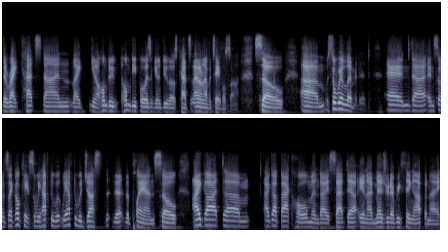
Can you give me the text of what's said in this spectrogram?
the right cuts done. Like you know, Home De- Home Depot isn't going to do those cuts, and I don't have a table saw, so um, so we're limited. And uh, and so it's like okay, so we have to we have to adjust the the, the plans. So I got um, I got back home and I sat down and I measured everything up and I,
